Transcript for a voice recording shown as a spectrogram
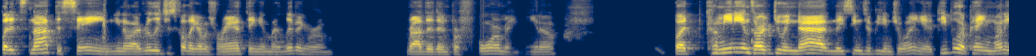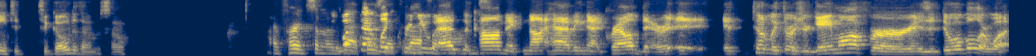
but it's not the same. You know, I really just felt like I was ranting in my living room rather than performing, you know. But comedians are doing that and they seem to be enjoying it. People are paying money to, to go to them. So I've heard some of What's that. that like for you as laugh-a-thons. comic, not having that crowd there? It, it totally throws your game off, or is it doable, or what?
